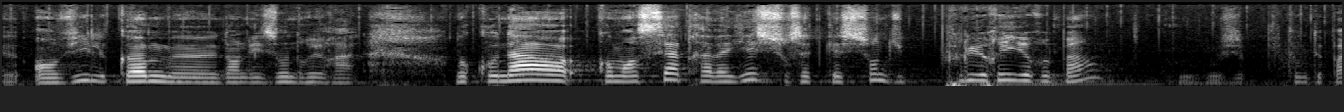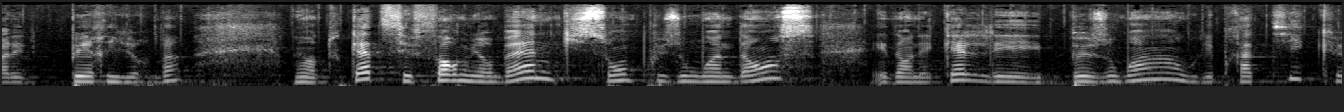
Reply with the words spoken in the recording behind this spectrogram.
euh, en ville comme euh, dans les zones rurales. Donc on a commencé à travailler sur cette question du pluriurbain, de parler du périurbain, mais en tout cas de ces formes urbaines qui sont plus ou moins denses et dans lesquelles les besoins ou les pratiques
